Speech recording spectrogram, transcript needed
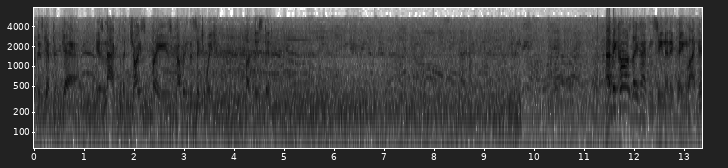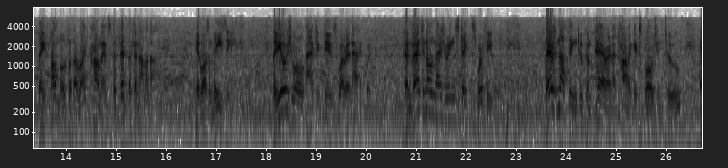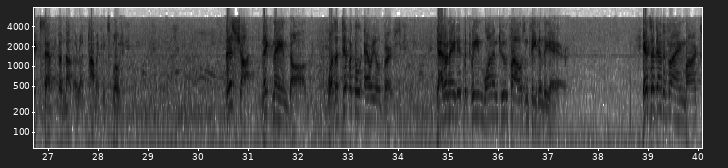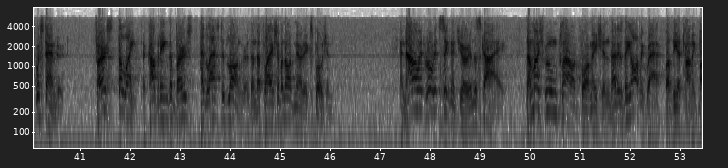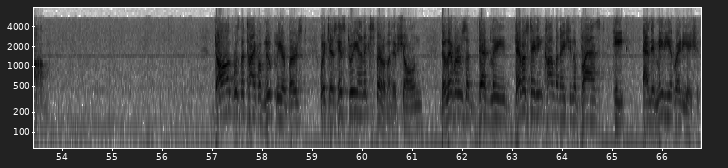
of his gift of gab, his knack for the choice phrase covering the situation. But this didn't. And because they hadn't seen anything like it, they fumbled for the right comments to fit the phenomenon. It wasn't easy. The usual adjectives were inadequate. Conventional measuring sticks were feeble. There's nothing to compare an atomic explosion to except another atomic explosion. This shot, nicknamed Dog, was a typical aerial burst, detonated between one and 2,000 feet in the air. Its identifying marks were standard. First, the light accompanying the burst had lasted longer than the flash of an ordinary explosion. And now it wrote its signature in the sky, the mushroom cloud formation that is the autograph of the atomic bomb. Dog was the type of nuclear burst which, as history and experiment have shown, delivers a deadly, devastating combination of blast, heat, and immediate radiation.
